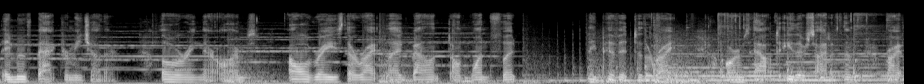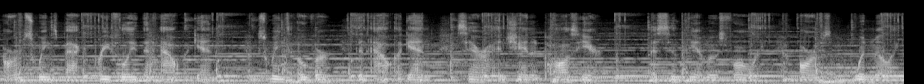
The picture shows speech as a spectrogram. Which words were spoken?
They move back from each other, lowering their arms. All raise their right leg balanced on one foot. They pivot to the right, arms out to either side of them. Right arm swings back briefly, then out again. Swings over, then out again. Sarah and Shannon pause here as Cynthia moves forward, arms windmilling.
